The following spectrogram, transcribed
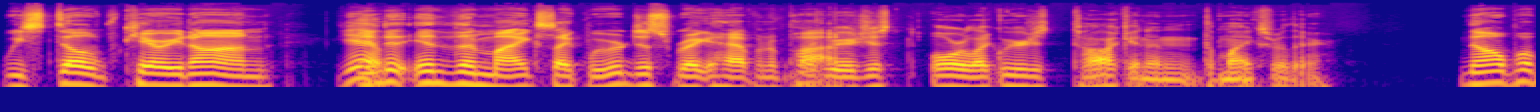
we still carried on Yeah. into, into the mics like we were just reg- having a like we were just, or like we were just talking, and the mics were there. no, but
